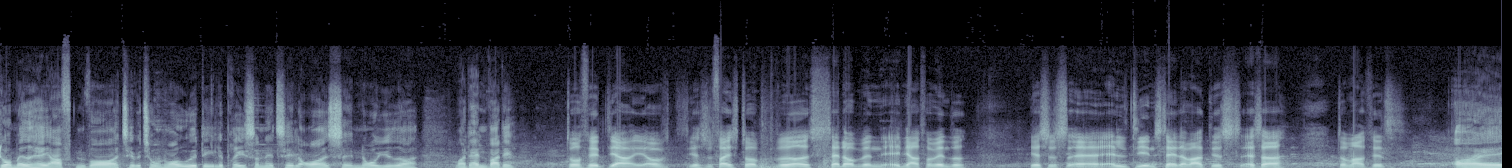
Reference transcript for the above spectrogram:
Du var med her i aften, hvor TV2 Nord uddelte priserne til årets øh, nordjyder. Hvordan var det? Det var fedt. Jeg, jeg, jeg synes faktisk, det var bedre sat op, end, end jeg havde forventet. Jeg synes, at alle de indslag, der var, det, altså, det var meget fedt. Og øh,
